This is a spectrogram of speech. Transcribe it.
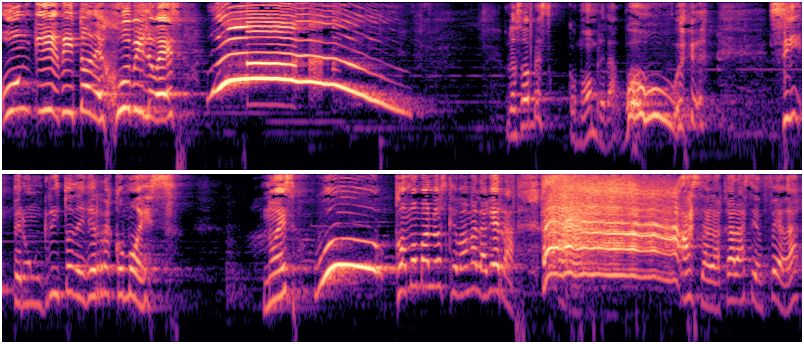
Un grito de júbilo es Los hombres como hombre, da Sí, pero un grito de guerra ¿cómo es? No es ¿Cómo van los que van a la guerra? ¡Ah! Hasta la cara hacen fea, ¿verdad?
